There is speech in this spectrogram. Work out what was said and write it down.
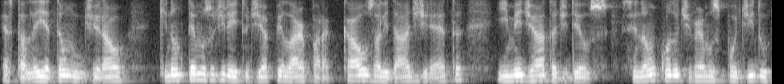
Esta lei é tão geral que não temos o direito de apelar para a causalidade direta e imediata de Deus, senão quando tivermos podido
